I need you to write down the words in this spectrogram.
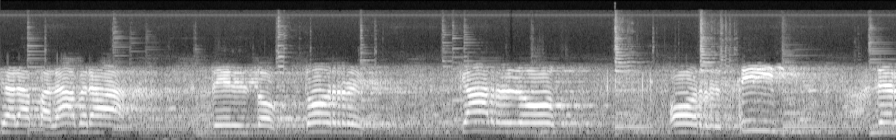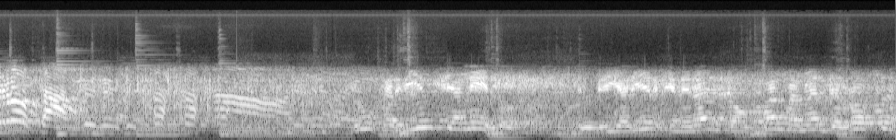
escucha la palabra del doctor Carlos Ortiz de Rosa. Un ferviente anhelo del brigadier general don Juan Manuel de Rosas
